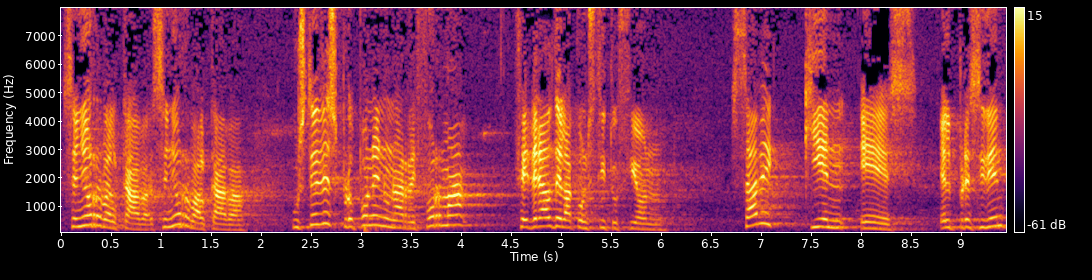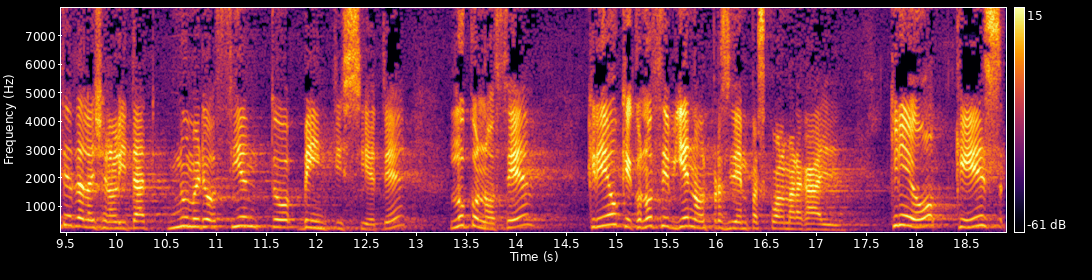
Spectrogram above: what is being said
Señor Rubalcaba, señor Rubalcaba, ustedes proponen una reforma federal de la Constitución. ¿Sabe quién es el presidente de la Generalitat número 127? ¿Lo conoce? Creo que conoce bien al presidente Pascual Maragall. Creo que es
